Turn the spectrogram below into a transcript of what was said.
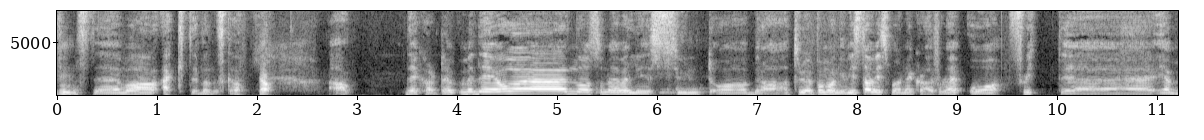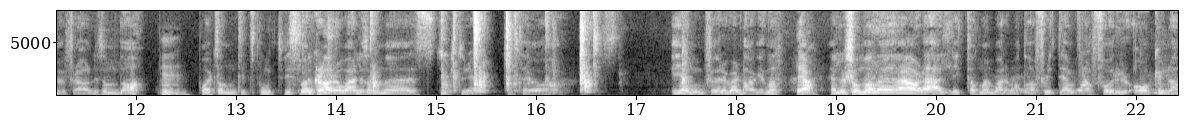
finnes det var ekte mennesker. Ja. Ja, det er klart det. Men det er jo eh, noe som er veldig sunt og bra, tror jeg på mange vis, da, hvis man er klar for det, å flytte hjemmefra liksom da, på et sånt tidspunkt. Hvis man klarer å være litt sånn eh, strukturert til å gjennomføre hverdagen. da. Ja. Eller sånn da jeg har det helt likt, at man bare måtte flytte hjemmefra for å kunne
